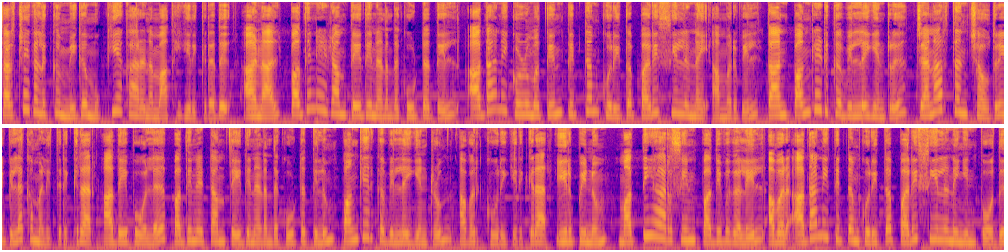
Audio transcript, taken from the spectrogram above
சர்ச்சைகளுக்கு மிக முக்கிய காரணமாக இருக்கிறது. ஆனால் பதினேழாம் தேதி நடந்த கூட்டத்தில் அதானி குழுமத்தின் திட்டம் குறித்த பரிசீலனை அமர்வில் தான் பங்கெடுக்கவில்லை என்று ஜனார்த்தன் சௌத்ரி விளக்கமளித்திருக்கிறார். அதேபோல பதினெட்டாம் தேதி நடந்த கூட்டத்திலும் பங்கேற்கவில்லை என்றும் அவர் கூறியிருக்கிறார். இருப்பினும் மத்திய அரசின் பதிவுகளில் அவர் அதானி திட்டம் குறித்த பரிசீலனையின் போது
